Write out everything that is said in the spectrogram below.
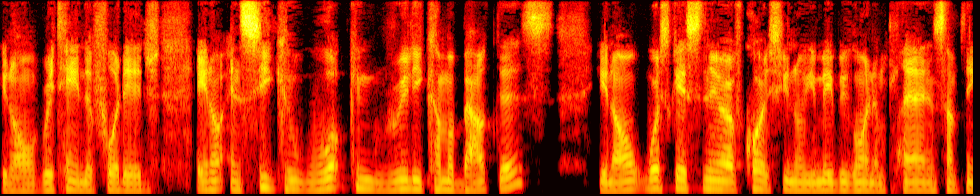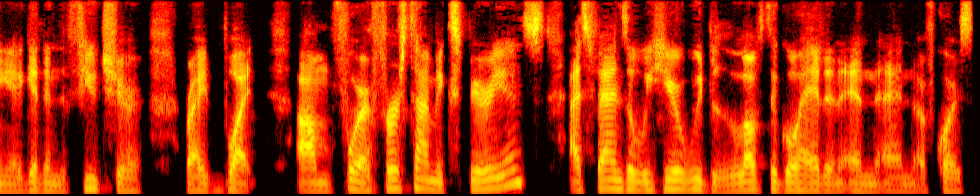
you know retain the footage you know and see what can really come about this you know worst case scenario of course you know you may be going and planning something again in the future right but um for a first time experience as fans over here we'd love to go ahead and and, and of course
